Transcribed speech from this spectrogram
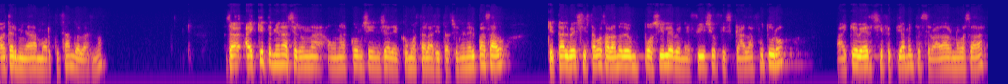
va a terminar amortizándolas, ¿no? O sea, hay que también hacer una, una conciencia de cómo está la situación en el pasado, que tal vez si estamos hablando de un posible beneficio fiscal a futuro, hay que ver si efectivamente se va a dar o no va a dar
